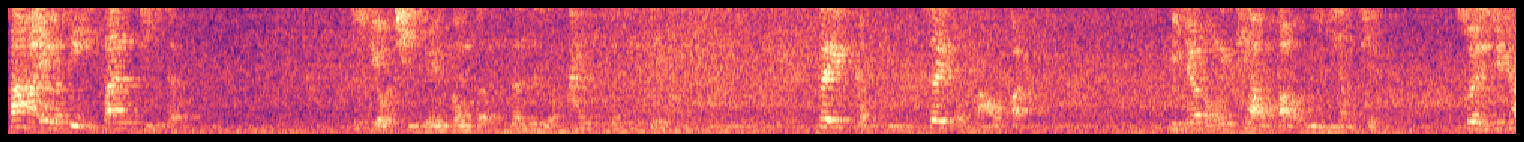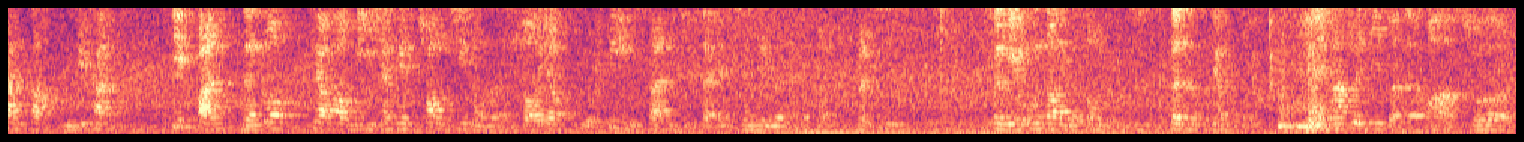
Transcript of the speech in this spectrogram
他还有第三级的，就是有请员工的，甚至有开分店，这种这种老板比较容易跳到 V 象限。所以你去看到，你去看，一般能够跳到 V 象限创系统的人，都要是有第三级在 S 象限的人的本本事。所以你有问到一个重点，就是真的是这样子的。所以它最基本的话，除了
